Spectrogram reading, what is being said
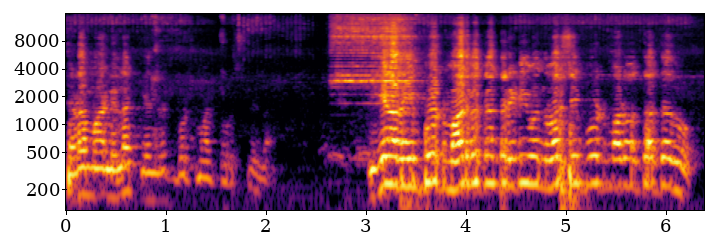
ತಡ ಮಾಡಲಿಲ್ಲ, ಕೇಂದ್ರಕ್ಕೆ ಬೋಟ್ ಮಾಡಿ ತೋರಿಸ್ಲಿಲ್ಲ. ಈಗೇನಾದ್ರು ಇಂಪೋರ್ಟ್ ಮಾಡ್ಬೇಕಂತ ಇಡೀ ಒಂದು ವರ್ಷ ಇಂಪೋರ್ಟ್ ಮಾಡುವಂಥದ್ದು ಅದು.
